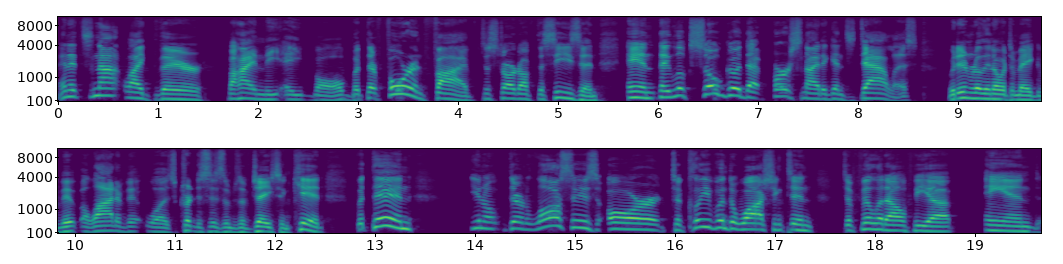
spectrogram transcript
and it's not like they're behind the eight ball, but they're four and five to start off the season. And they look so good that first night against Dallas. We didn't really know what to make of it. A lot of it was criticisms of Jason Kidd. But then, you know, their losses are to Cleveland, to Washington, to Philadelphia, and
